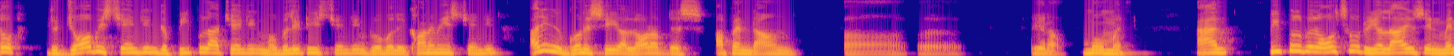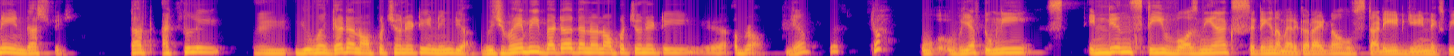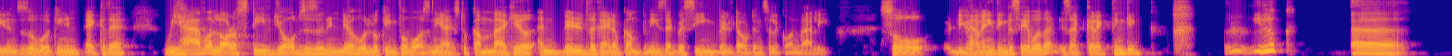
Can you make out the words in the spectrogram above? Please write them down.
So the job is changing, the people are changing, mobility is changing, global economy is changing. I think you're going to see a lot of this up and down, uh, uh, you know, movement, and people will also realize in many industries that actually you may get an opportunity in India, which may be better than an opportunity uh, abroad. Yeah. yeah. Sure. We have too many Indian Steve Wozniaks sitting in America right now who've studied, gained experiences of working in tech there. We have a lot of Steve Jobses in India who are looking for Wozniaks to come back here and build the kind of companies that we're seeing built out in Silicon Valley. So, do you have anything to say about that? Is that correct thinking? Look, uh,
